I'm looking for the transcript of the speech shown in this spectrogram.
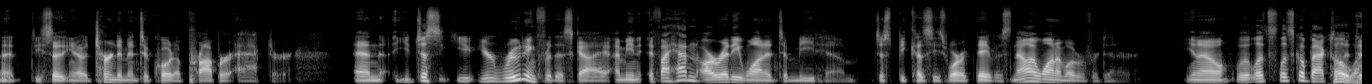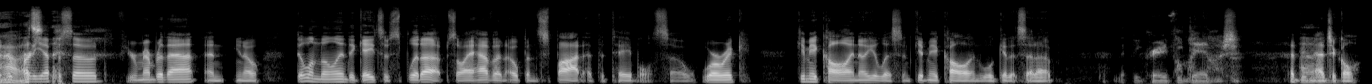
That he said, you know, it turned him into quote a proper actor and you just you, you're rooting for this guy. I mean, if I hadn't already wanted to meet him just because he's Warwick Davis, now I want him over for dinner. You know, let's let's go back to Oh, the dinner party that's- episode if you remember that. And you know, Bill and Melinda Gates have split up, so I have an open spot at the table. So Warwick, give me a call. I know you listen. Give me a call, and we'll get it set up. That'd be great if you did. Gosh, that'd be Um, magical.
